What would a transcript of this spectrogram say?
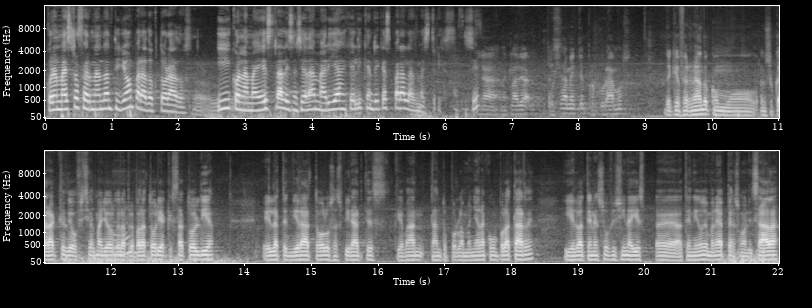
Con el maestro Fernando Antillón para doctorados ah, y con la maestra licenciada María Angélica Enríquez para las maestrías. ¿sí? Claudia, precisamente procuramos de que Fernando, como en su carácter de oficial mayor de la preparatoria, que está todo el día, él atendiera a todos los aspirantes que van tanto por la mañana como por la tarde y él va a tener su oficina ahí eh, atendiendo de manera personalizada,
